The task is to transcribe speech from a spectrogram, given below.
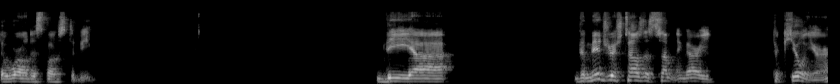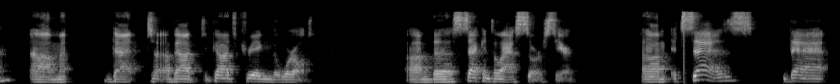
the world is supposed to be. The uh, the Midrash tells us something very peculiar um, that about God's creating the world. Um, the second to last source here. Um, it says that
